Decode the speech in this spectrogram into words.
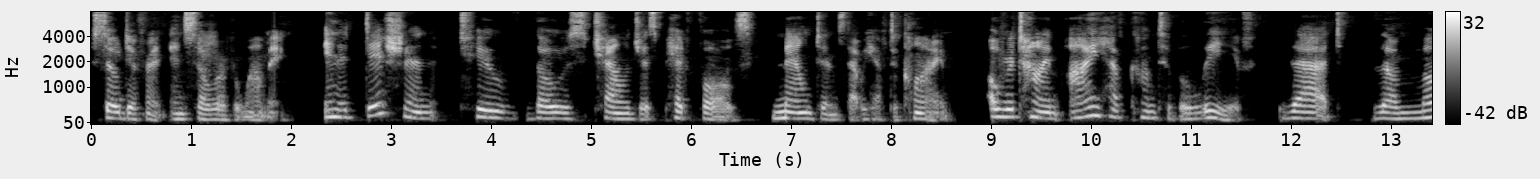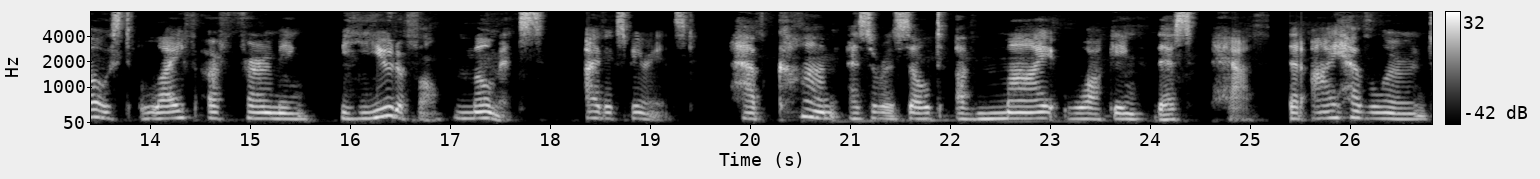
so different and so overwhelming. In addition to those challenges, pitfalls, mountains that we have to climb, over time, I have come to believe that the most life affirming, beautiful moments I've experienced have come as a result of my walking this path, that I have learned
